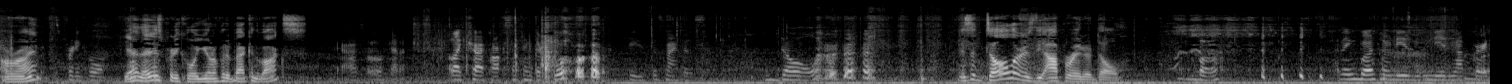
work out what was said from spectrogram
All right. It's pretty cool. Yeah, that is pretty cool. You want to put it back in the box? Yeah, that's what I look at it. I like Trackhawks. I think they're cool. Jeez, this knife is dull. Is it dull or is the operator dull? both. I think both of them need, need an upgrade.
